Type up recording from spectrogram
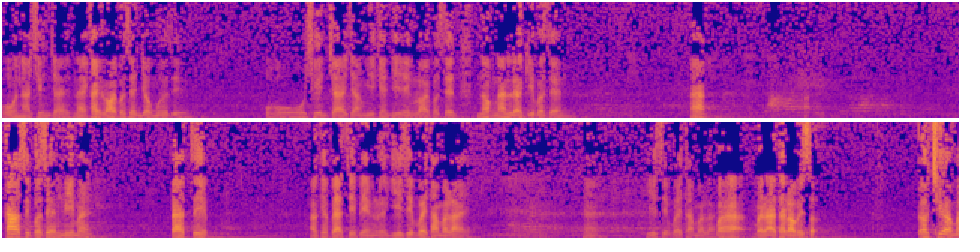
โอ้น่าชื่นใจ ไหนใครร้อยเปอร์เซ็นยกมือสิโอ้ชื่นใจจังมีแค่นี้เองร้อยเปอร์เซ็นนอกนั้นเหลือกี่เปอร์เซ็นต์ฮะเก้าสิบเปอร์เซ็นมีไหมแปดสิบเอาแค่แปดสิบเองเลยยี่สิบไว้ทำอะไรฮะยี่สิบไว้ทำอะไร ว่าเวลาถ้าเราไปเราเชื่อไหม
